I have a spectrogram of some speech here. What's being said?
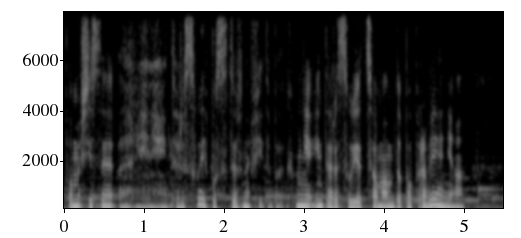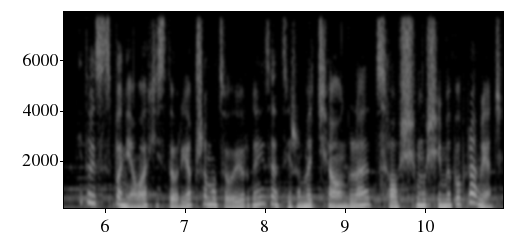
pomyśli sobie, "E, mnie nie interesuje pozytywny feedback, mnie interesuje, co mam do poprawienia. I to jest wspaniała historia przemocowej organizacji, że my ciągle coś musimy poprawiać.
